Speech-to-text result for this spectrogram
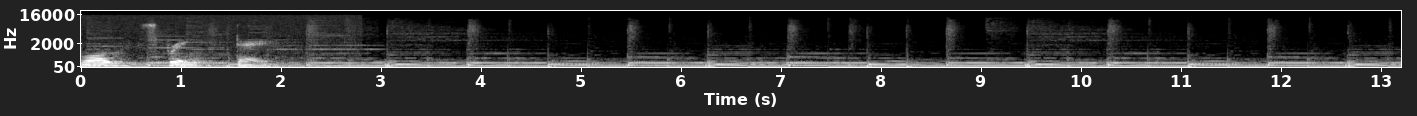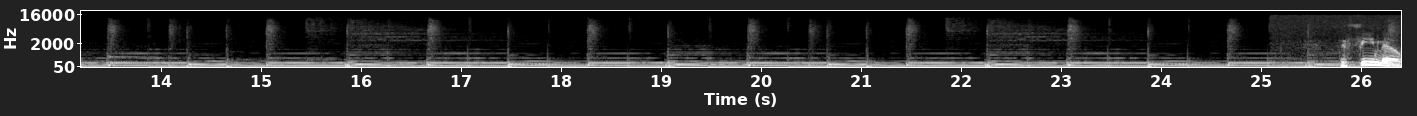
warm spring day. The female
